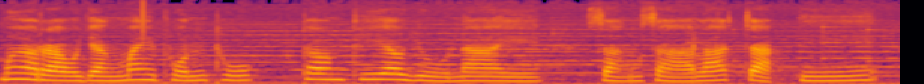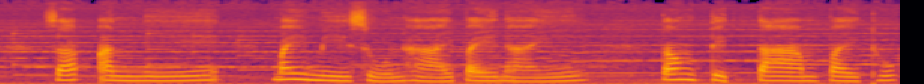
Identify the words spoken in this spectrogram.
เมื่อเรายังไม่พ้นทุกข์ท่องเที่ยวอยู่ในสังสารจักนี้ ทรัพย์อันนี้ไม่มีสูญหายไปไหน ต้องติดตามไปทุก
